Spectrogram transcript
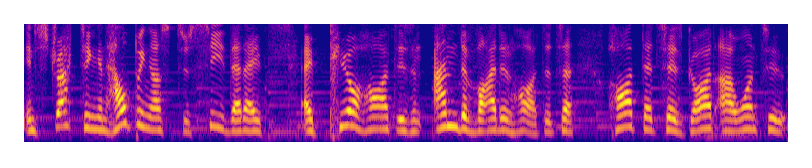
instructing and helping us to see that a, a pure heart is an undivided heart. It's a heart that says, God, I want to,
